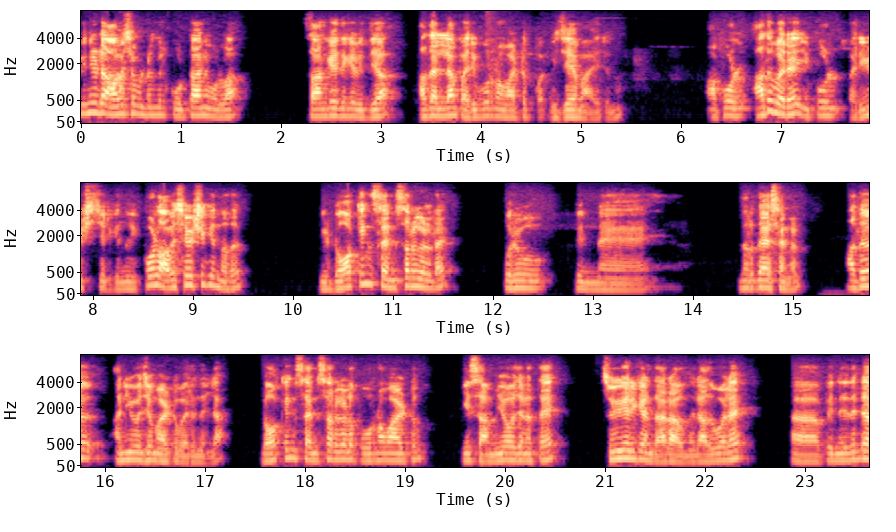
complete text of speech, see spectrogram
പിന്നീട് ആവശ്യമുണ്ടെങ്കിൽ കൂട്ടാനുമുള്ള സാങ്കേതിക വിദ്യ അതെല്ലാം പരിപൂർണമായിട്ട് വിജയമായിരുന്നു. അപ്പോൾ അതുവരെ ഇപ്പോൾ പരീക്ഷിച്ചിരിക്കുന്നു. ഇപ്പോൾ അവശേഷിക്കുന്നത് ഈ ഡോക്കിംഗ് സെൻസറുകളുടെ ഒരു പിന്നെ നിർദ്ദേശങ്ങൾ. അത് അനുയോജ്യമായിട്ട് വരുന്നില്ല. ഡോക്കിംഗ് സെൻസറുകൾ പൂർണമായിട്ടും ഈ സംയോജനത്തെ സ്വീകരിക്കാൻ തയ്യാറാവുന്നില്ല. അതുപോലെ പിന്നെ ഇതിന്റെ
